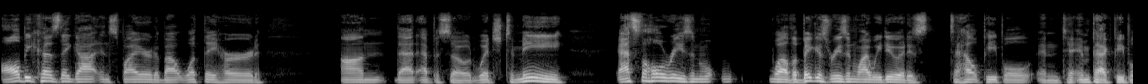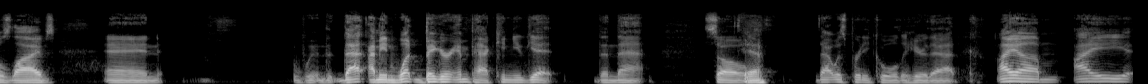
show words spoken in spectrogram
all because they got inspired about what they heard on that episode, which to me, that's the whole reason. Well, the biggest reason why we do it is to help people and to impact people's lives. And that, I mean, what bigger impact can you get than that? So, Yeah. that was pretty cool to hear that. I um I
